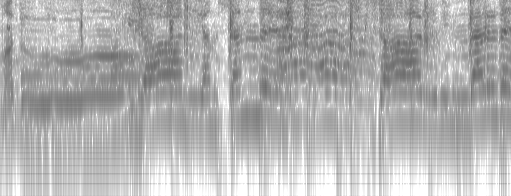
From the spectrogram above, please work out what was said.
olmadım. Yan yan sende Sar bin derde.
